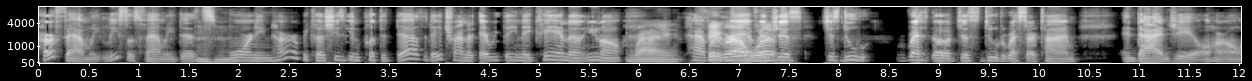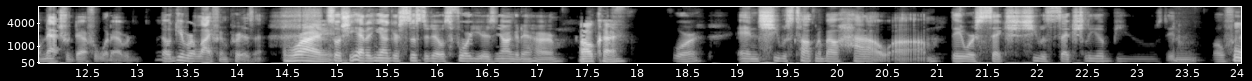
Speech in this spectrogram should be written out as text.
her family, Lisa's family, that's Mhm. mourning her because she's getting put to death. They're trying to everything they can to you know Right. have Figure her out live what and just just do rest uh, just do the rest of her time and die in jail on her own natural death or whatever. You know, give her life in prison. right. So she had a younger sister that was four years younger than her. okay. For and she was talking about how um they were sex she was sexually abused and both of them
